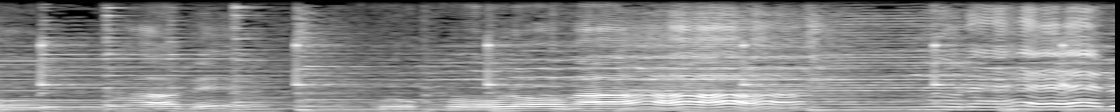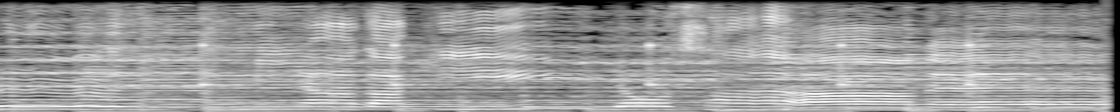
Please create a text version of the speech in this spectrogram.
を食べ心が濡れる。宮崎よさめ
